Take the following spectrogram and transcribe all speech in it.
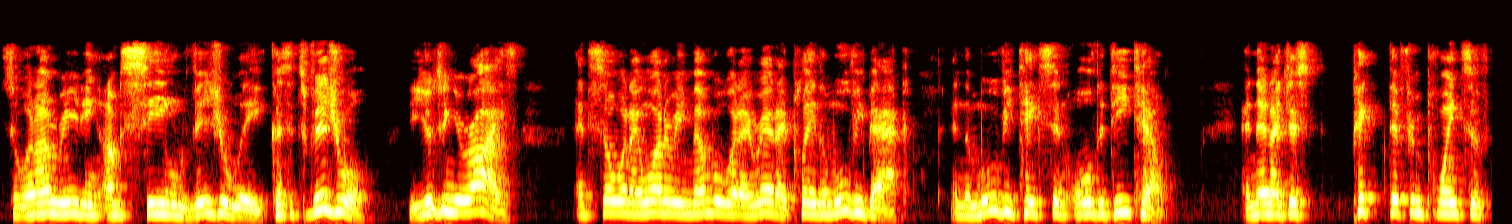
So when I'm reading, I'm seeing visually because it's visual. You're using your eyes. And so when I want to remember what I read, I play the movie back, and the movie takes in all the detail. And then I just pick different points of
